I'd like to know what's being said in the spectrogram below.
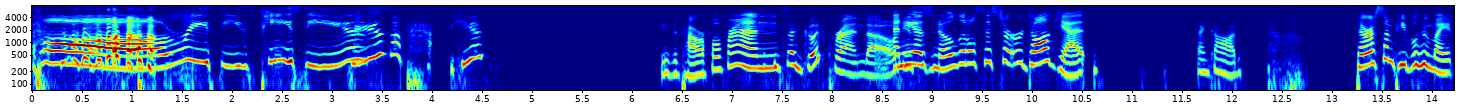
Oh, Reese's Pieces. He is a pa- he is He's a powerful friend. he's a good friend though. and he has no little sister or dog yet. thank God. There are some people who might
